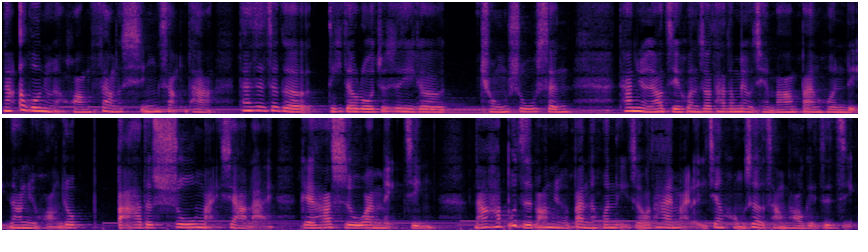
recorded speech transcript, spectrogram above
那俄国女皇非常欣赏他，但是这个狄德罗就是一个穷书生。他女儿要结婚的时候，他都没有钱帮她办婚礼，那女皇就把他的书买下来，给了他十五万美金。然后他不止帮女儿办了婚礼之后，他还买了一件红色的长袍给自己。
